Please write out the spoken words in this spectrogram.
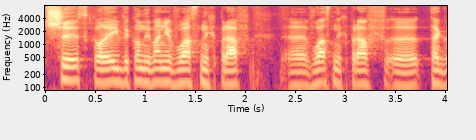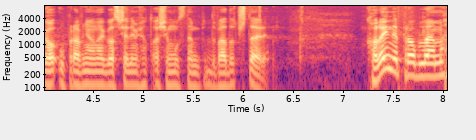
czy z kolei wykonywanie własnych praw, e, własnych praw e, tego uprawnionego z 78 ust. 2 do 4. Kolejny problem,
